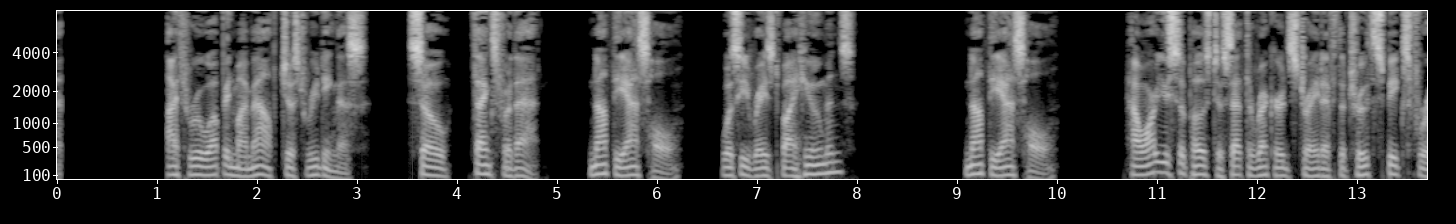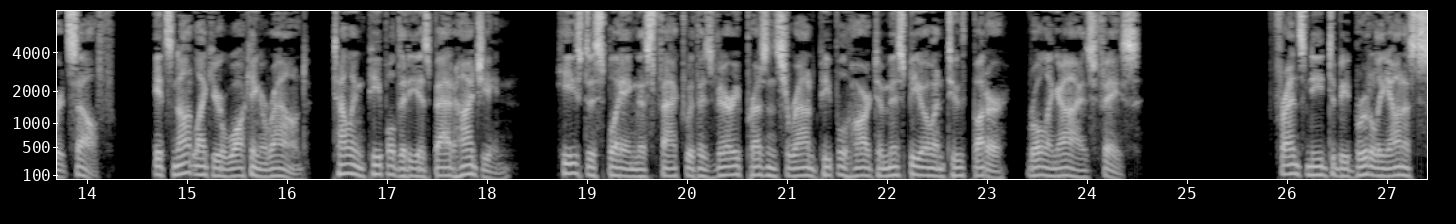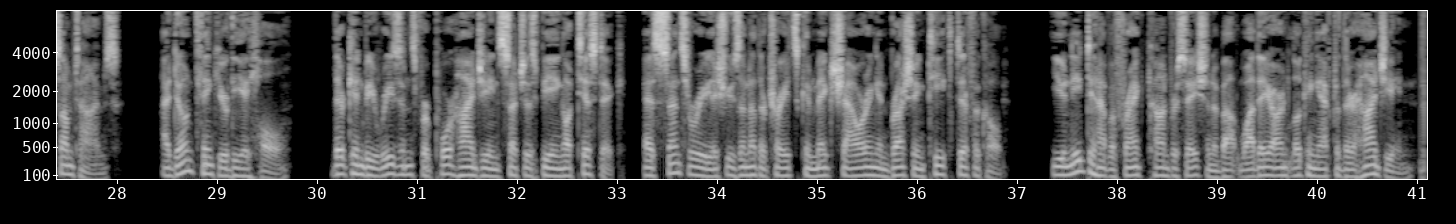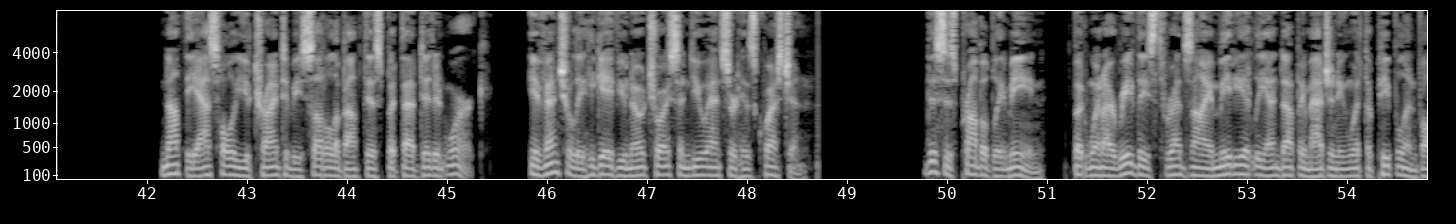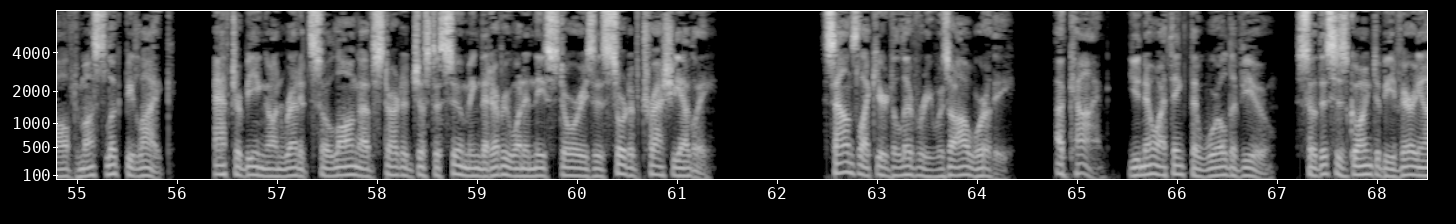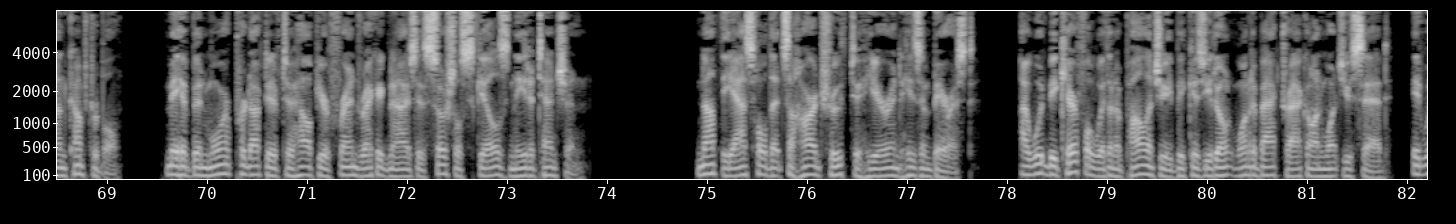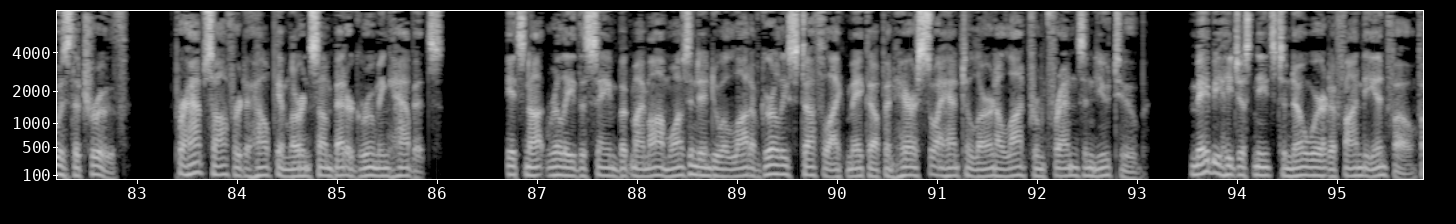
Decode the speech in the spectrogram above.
I threw up in my mouth just reading this. So, thanks for that. Not the asshole. Was he raised by humans? Not the asshole. How are you supposed to set the record straight if the truth speaks for itself? It's not like you're walking around, telling people that he has bad hygiene. He's displaying this fact with his very presence around people hard to miss BO and tooth butter, rolling eyes face. Friends need to be brutally honest sometimes. I don't think you're the a-hole. There can be reasons for poor hygiene such as being autistic, as sensory issues and other traits can make showering and brushing teeth difficult. You need to have a frank conversation about why they aren't looking after their hygiene. Not the asshole you tried to be subtle about this but that didn't work. Eventually he gave you no choice and you answered his question. This is probably mean, but when I read these threads I immediately end up imagining what the people involved must look be like. After being on Reddit so long I've started just assuming that everyone in these stories is sort of trashy ugly. Sounds like your delivery was awe-worthy. A kind, you know I think the world of you, so this is going to be very uncomfortable may have been more productive to help your friend recognize his social skills need attention. Not the asshole that's a hard truth to hear and he's embarrassed. I would be careful with an apology because you don't want to backtrack on what you said, it was the truth. Perhaps offer to help him learn some better grooming habits. It's not really the same but my mom wasn't into a lot of girly stuff like makeup and hair so I had to learn a lot from friends and YouTube. Maybe he just needs to know where to find the info.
